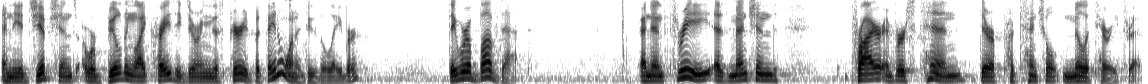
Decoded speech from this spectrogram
And the Egyptians were building like crazy during this period, but they don't want to do the labor. They were above that. And then, three, as mentioned prior in verse 10, they're a potential military threat.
